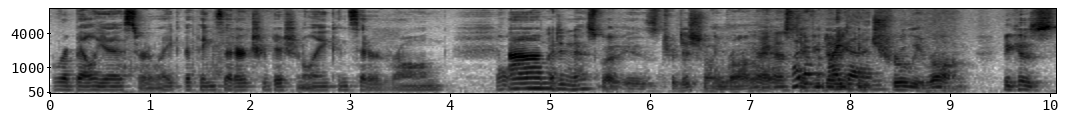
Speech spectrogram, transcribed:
rebellious or like the things that are traditionally considered wrong. Well, Um, I didn't ask what is traditionally wrong. I asked, have you done I anything done? truly wrong? because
